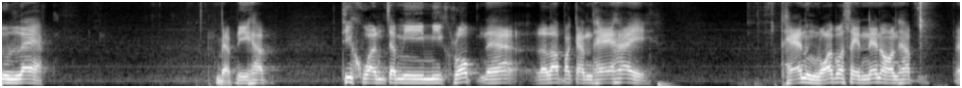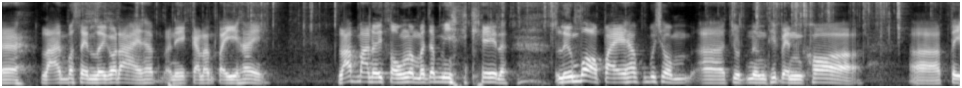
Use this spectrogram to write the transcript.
รุ่นแรก แบบนี้ครับ ที่ควรจะมีมีครบนะฮะแล้วรับประกันแท้ให้ แท้หนึ่งร้อยเปอร์เซ็นต์แน่นอนครับอ่าล้านเปอร์เซ็นต์เลยก็ได้ครับ อันนี้การันตีให้ รับมาโดยตรงอะมันจะมีเคเลยลืมบอกไปครับคุณผู้ชมอ่าจุดหนึ่งที่เป็นข้ออาติ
